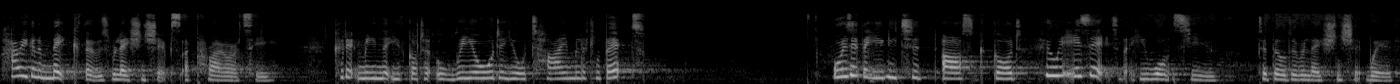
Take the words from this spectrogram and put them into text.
How are you going to make those relationships a priority? Could it mean that you've got to reorder your time a little bit? Or is it that you need to ask God, who is it that he wants you to build a relationship with?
